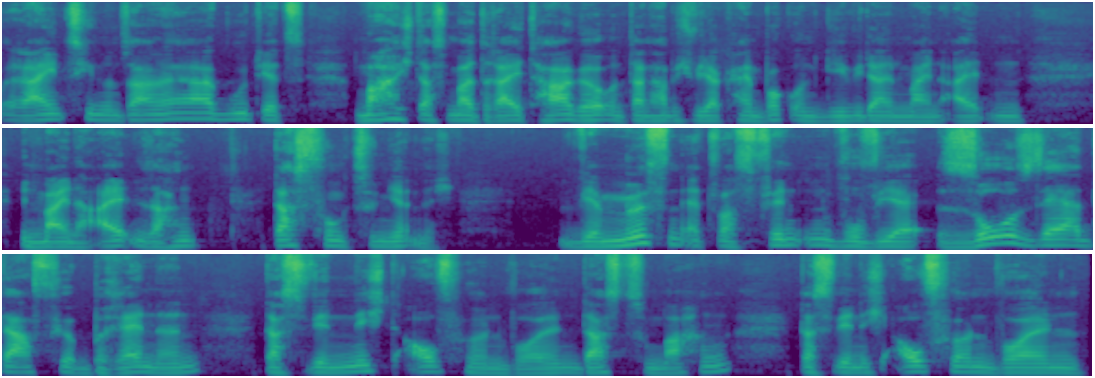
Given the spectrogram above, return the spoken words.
reinziehen und sagen, ja gut, jetzt mache ich das mal drei Tage und dann habe ich wieder keinen Bock und gehe wieder in meinen alten, in meine alten Sachen. Das funktioniert nicht. Wir müssen etwas finden, wo wir so sehr dafür brennen, dass wir nicht aufhören wollen, das zu machen, dass wir nicht aufhören wollen,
